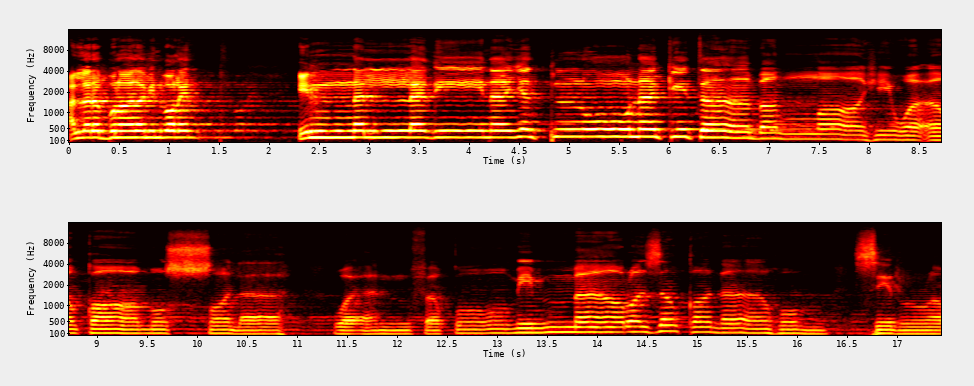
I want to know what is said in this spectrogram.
আল্লাহ রাব্বুল আলামিন বলেন إن الذين يتلون كتاب الله وأقاموا الصلاة وأنفقوا مما رزقناهم سرا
